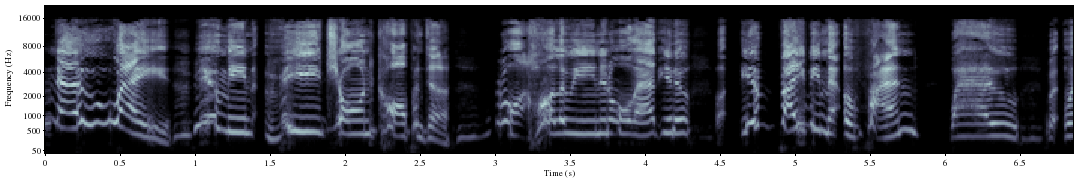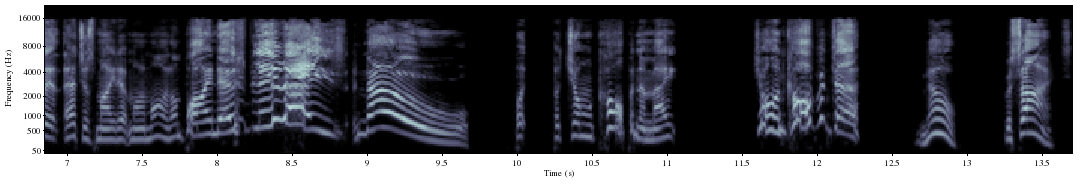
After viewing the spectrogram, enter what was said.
No way! You mean the John Carpenter? Not Halloween and all that, you know? You're Babymetal fan? Wow. Wait, that just made up my mind. I'm buying those Blu-rays! No! But, but John Carpenter, mate. John Carpenter! No. Besides,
